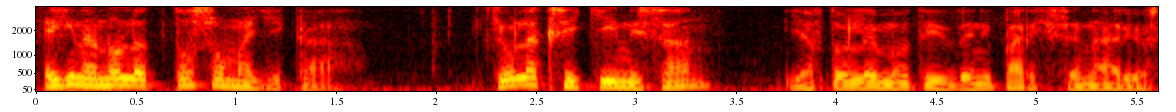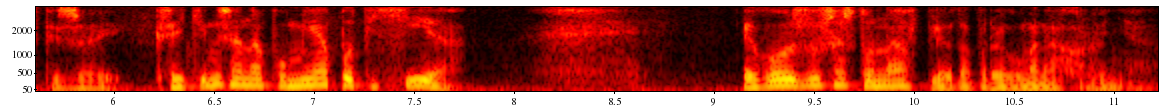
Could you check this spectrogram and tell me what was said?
Έγιναν όλα τόσο μαγικά και όλα ξεκίνησαν, γι' αυτό λέμε ότι δεν υπάρχει σενάριο στη ζωή, ξεκίνησαν από μια αποτυχία. Εγώ ζούσα στον Ναύπλιο τα προηγούμενα χρόνια.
